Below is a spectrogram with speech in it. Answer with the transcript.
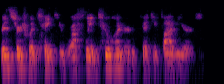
grid search would take you roughly 255 years.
